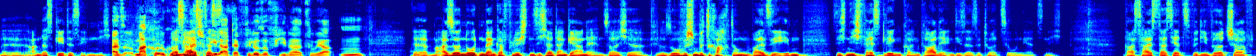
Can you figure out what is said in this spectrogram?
äh, anders geht es eben nicht. Also Makroökonomie heißt, als Spielart der Philosophie nahezu, ja. Mhm. Also Notenbanker flüchten sich ja dann gerne in solche philosophischen Betrachtungen, weil sie eben sich nicht festlegen können, gerade in dieser Situation jetzt nicht. Was heißt das jetzt für die Wirtschaft?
